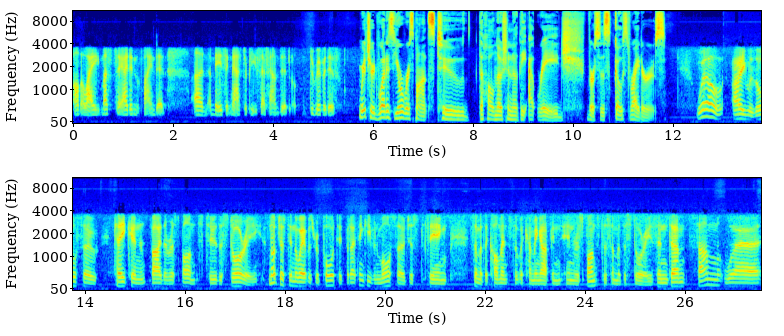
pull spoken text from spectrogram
although I must say I didn't find it an amazing masterpiece. I found it derivative. Richard, what is your response to the whole notion of the outrage versus ghostwriters? Well, I was also taken by the response to the story, not just in the way it was reported, but I think even more so just seeing some of the comments that were coming up in, in response to some of the stories. And um, some were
